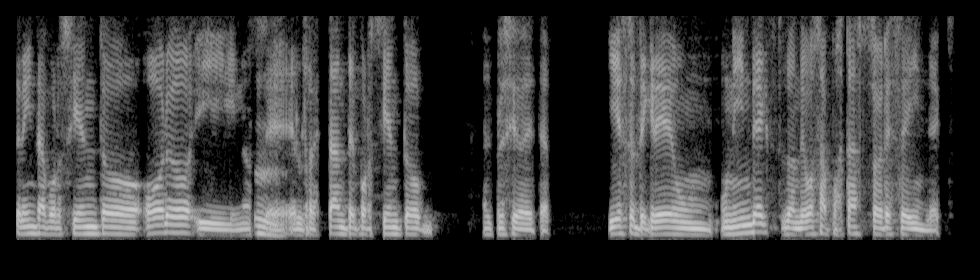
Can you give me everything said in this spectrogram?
30% oro y no sé, mm. el restante por ciento el precio de Ether. Y eso te cree un, un index donde vos apostás sobre ese index.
